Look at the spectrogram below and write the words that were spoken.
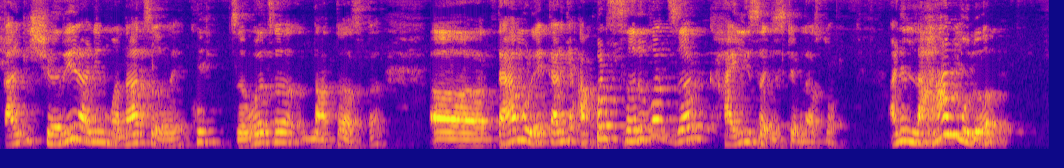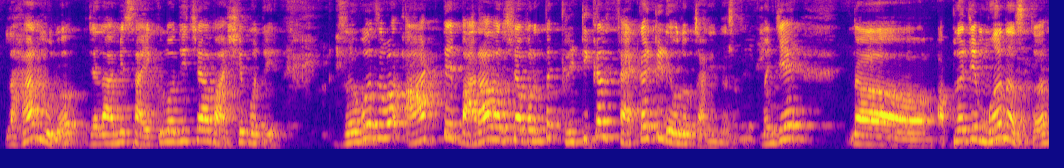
कारण की शरीर आणि मनाचं हे खूप जवळचं नातं असतं. त्यामुळे कारण की आपण सर्वच जण हायली सजेस्टेबल असतो. आणि लहान मुलं लहान मुलं ज्याला आम्ही सायकोलॉजीच्या भाषेमध्ये जवळजवळ आठ ते बारा वर्षापर्यंत क्रिटिकल फॅकल्टी डेव्हलप झाली नसते. म्हणजे आपलं जे मन असतं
